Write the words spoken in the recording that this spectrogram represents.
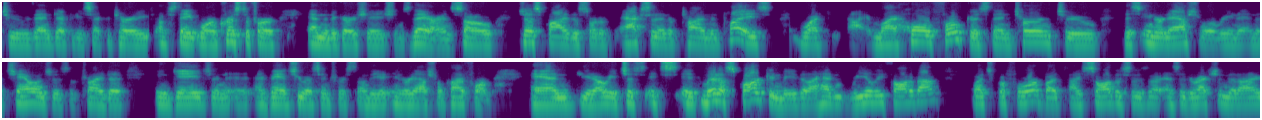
to then Deputy Secretary of State Warren Christopher and the negotiations there. And so, just by the sort of accident of time and place, what I, my whole focus then turned to this international arena and the challenges of trying to engage and advance U.S. interests on the international platform. And you know, it just it's it lit a spark in me that I hadn't really thought about much before, but I saw this as a, as a direction that I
